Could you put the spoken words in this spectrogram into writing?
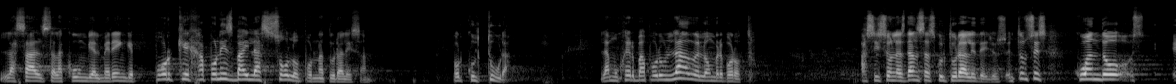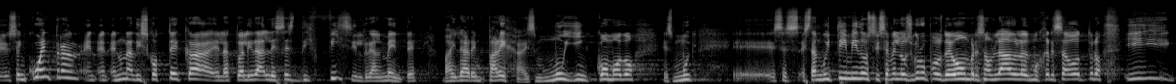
la salsa, la cumbia, el merengue, porque el japonés baila solo por naturaleza, por cultura. La mujer va por un lado, el hombre por otro. Así son las danzas culturales de ellos. Entonces, cuando eh, se encuentran en, una discoteca en la actualidad, les es difícil realmente bailar en pareja, es muy incómodo, es muy, eh, están muy tímidos y se ven los grupos de hombres a un lado, las mujeres a otro, y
